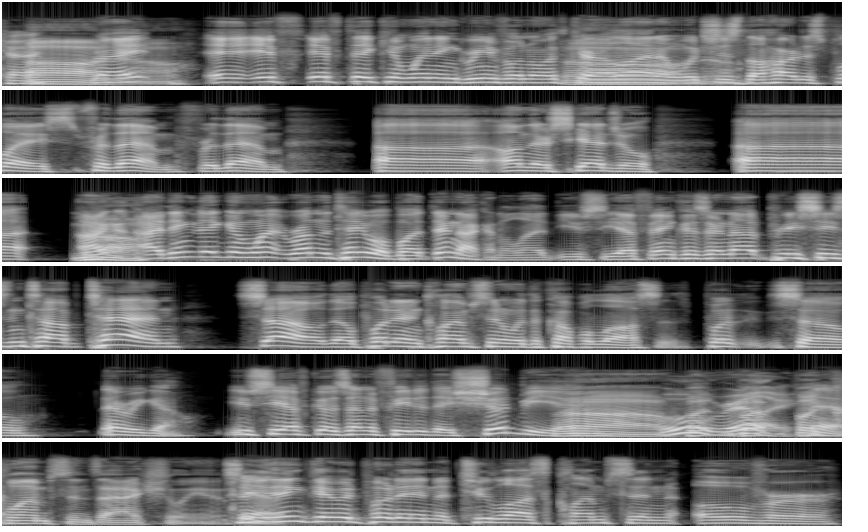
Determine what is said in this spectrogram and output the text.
okay. Oh, right? no. If if they can win in Greenville, North Carolina, Oh, which no. is the hardest place for them, for them, uh, on their schedule. Uh, No. I, I think they can win, run the table, but they're not going to let UCF in because they're not preseason top ten. So they'll put in Clemson with a couple losses. Put so there we go. UCF goes undefeated. They should be in. Oh, Ooh, but, really? But, but Yeah. Clemson's actually in. so yeah. you think they would put in a two-loss Clemson over?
